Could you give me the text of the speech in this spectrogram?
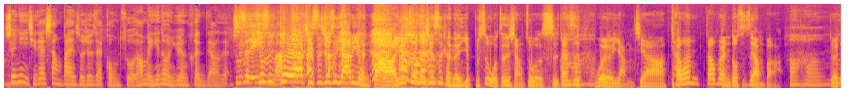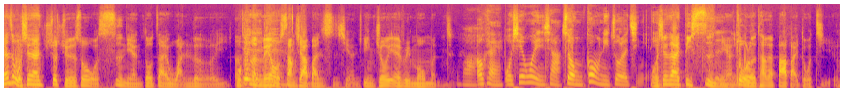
所以你以前在上班的时候就是在工作，然后每天都很怨恨这样子，就是这个意思吗？是对啊，其实就是压力很大啊，因为做那些事可能也不是我真的想做的事，但 是为了养家，台湾大部分人都是这样吧。啊哈，对，但是我现在就觉得说，我四年都在玩乐而已，我根本没有上下班时间，enjoy every moment。哇，OK，我先问一下，总共你做了几年？我现在第四四年。年做了大概八百多集了，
